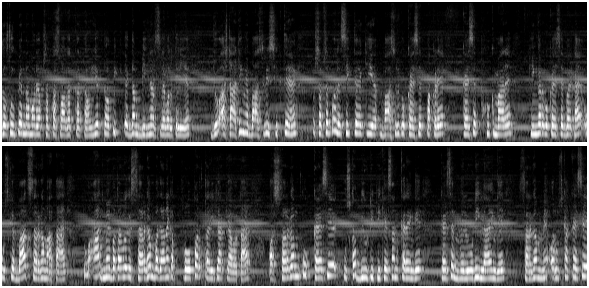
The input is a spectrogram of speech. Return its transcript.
दोस्तों, उपेंद्र मौर्य, आप सबका स्वागत करता हूँ। ये टॉपिक एकदम बिगिनर्स लेवल के लिए जो स्टार्टिंग में बाँसुरी सीखते हैं तो सबसे पहले सीखते हैं कि बाँसुरी को कैसे पकड़े, कैसे फूक मारे फिंगर को कैसे बैठाए, उसके बाद सरगम आता है। तो आज मैं बताऊँगा कि सरगम बजाने का प्रॉपर तरीका क्या होता है और सरगम को कैसे उसका ब्यूटिफिकेशन करेंगे, कैसे मेलोडी लाएँगे सरगम में और उसका कैसे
